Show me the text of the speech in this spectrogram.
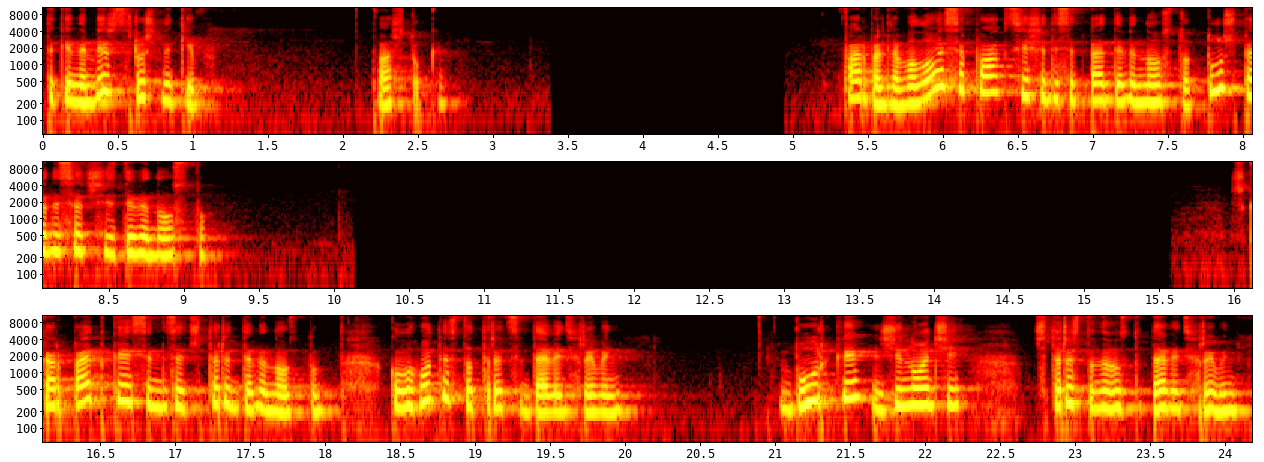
Такий набір з рушників. Два штуки. Фарба для волосся по акції 65,90, туш 56,90. Шкарпетки 74,90. Колготи 139 гривень. Бурки жіночі 499 гривень.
